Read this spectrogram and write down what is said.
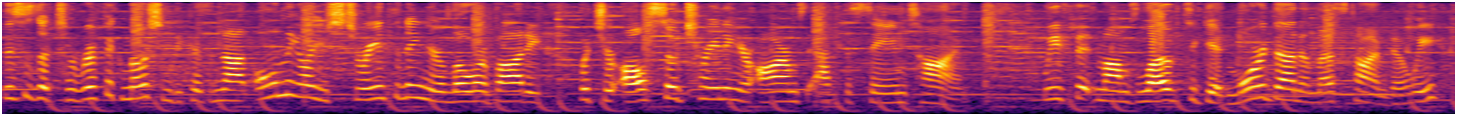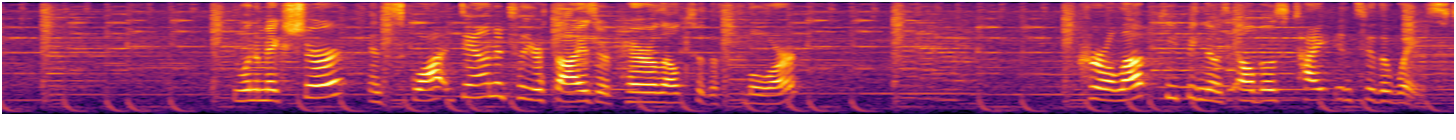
This is a terrific motion because not only are you strengthening your lower body, but you're also training your arms at the same time. We fit moms love to get more done in less time, don't we? You want to make sure and squat down until your thighs are parallel to the floor. Curl up, keeping those elbows tight into the waist.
